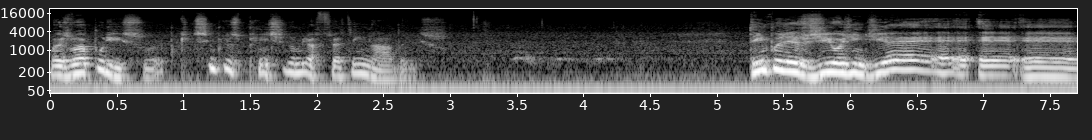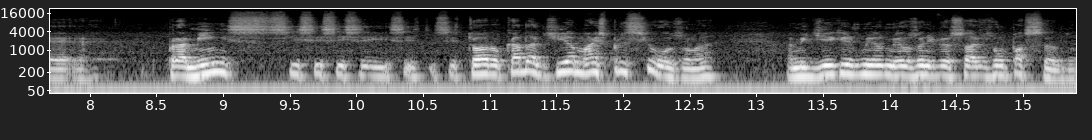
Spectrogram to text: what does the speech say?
Mas não é por isso, é porque simplesmente não me afeta em nada isso. Tempo e energia hoje em dia é, é, é, é para mim se, se, se, se, se, torna cada dia mais precioso, né? À medida que meus, meus aniversários vão passando.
